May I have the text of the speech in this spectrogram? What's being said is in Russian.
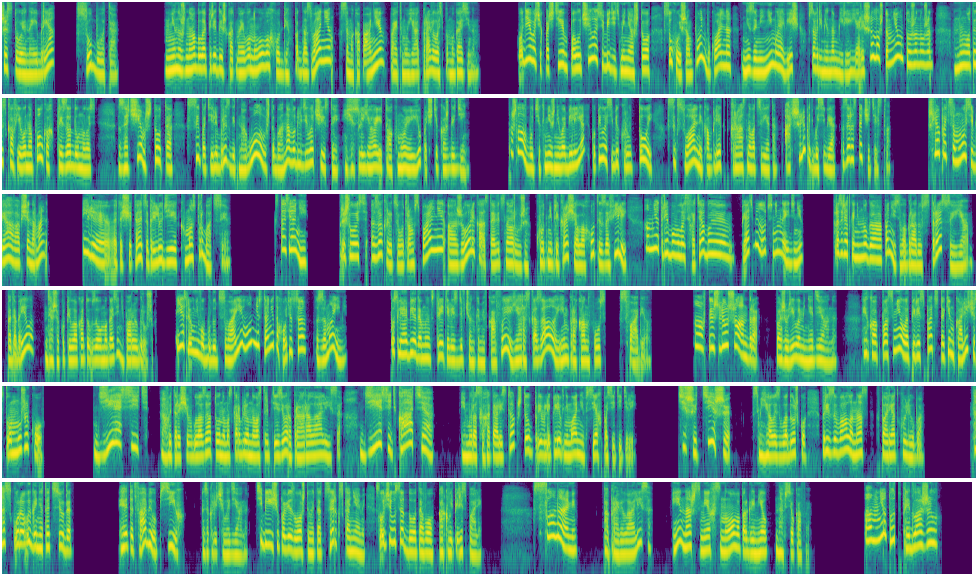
6 ноября, суббота. Мне нужна была передышка от моего нового хобби под названием «самокопание», поэтому я отправилась по магазинам. У девочек почти получилось убедить меня, что сухой шампунь буквально незаменимая вещь в современном мире, я решила, что мне он тоже нужен. Но, отыскав его на полках, призадумалась, зачем что-то сыпать или брызгать на голову, чтобы она выглядела чистой, если я и так мою ее почти каждый день. Пошла в бутик нижнего белья и купила себе крутой, сексуальный комплект красного цвета. Отшлепать бы себя за расточительство. Шлепать саму себя вообще нормально? Или это считается прелюдией к мастурбации? Кстати, они. Пришлось закрыться утром в спальне, а Жорика оставить снаружи. Кот не прекращал охоты за Филей, а мне требовалось хотя бы пять минут с ним наедине. Разрядка немного понизила градус стресса, и я подобрела. Даже купила коту в зоомагазине пару игрушек. Если у него будут свои, он не станет охотиться за моими. После обеда мы встретились с девчонками в кафе, и я рассказала им про конфуз с Фабио. «Ах ты шлюшандра!» — пожурила меня Диана. «И как посмела переспать с таким количеством мужиков?» «Десять!» — вытаращив глаза тоном оскорбленного стриптизера, проорала Алиса. «Десять, Катя!» И мы расхохотались так, что привлекли внимание всех посетителей. «Тише, тише!» Смеялась в ладошку, призывала нас к порядку Люба. «Нас скоро выгонят отсюда!» «Этот Фабио — псих», — заключила Диана. «Тебе еще повезло, что этот цирк с конями случился до того, как вы переспали». «С слонами», — поправила Алиса, и наш смех снова прогремел на все кафе. «А мне тут предложил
